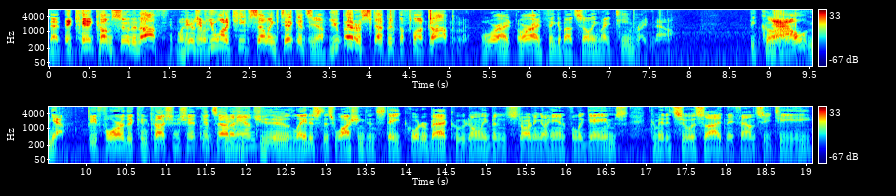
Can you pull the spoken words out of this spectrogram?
that It can't come soon enough. Well, here's if what- you want to keep selling tickets, Yeah. you better step it the fuck up or I or I'd think about selling my team right now. Because now. yeah. before the concussion shit gets out of Did you- hand. you the latest, this Washington State quarterback who'd only been starting a handful of games committed suicide, and they found CTE.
